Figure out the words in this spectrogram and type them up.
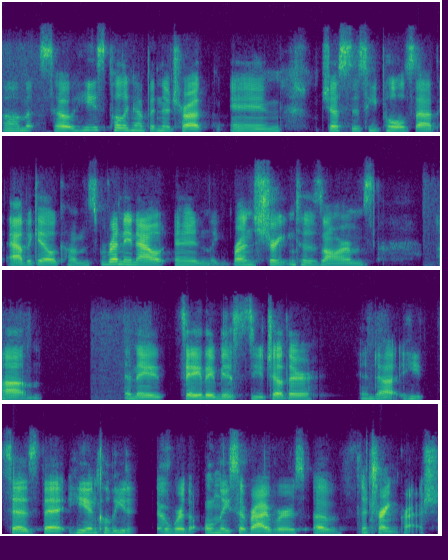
Um, so he's pulling up in the truck, and just as he pulls up, Abigail comes running out and like runs straight into his arms. Um, and they say they missed each other and uh, he says that he and Khalida were the only survivors of the train crash.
